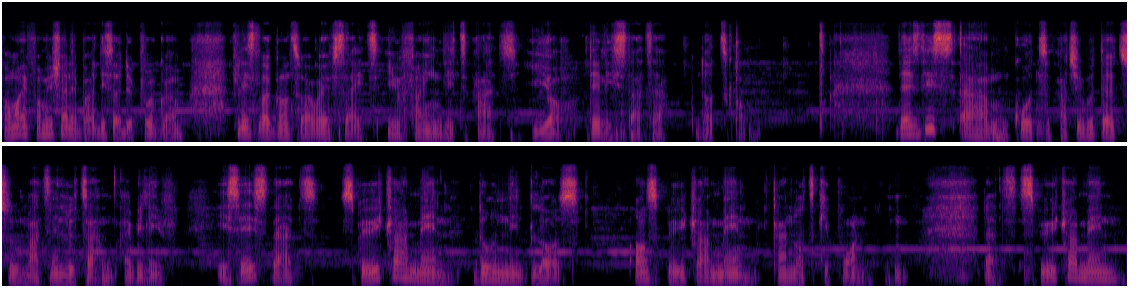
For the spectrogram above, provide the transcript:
For more information about this audio program, please log on to our website. You'll find it at yourdailystarter.com. There's this um, quote attributed to Martin Luther, I believe. He says that spiritual men don't need laws, unspiritual men cannot keep one. that spiritual men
